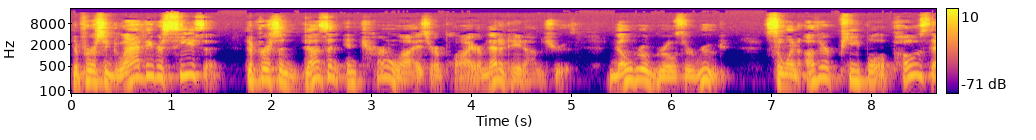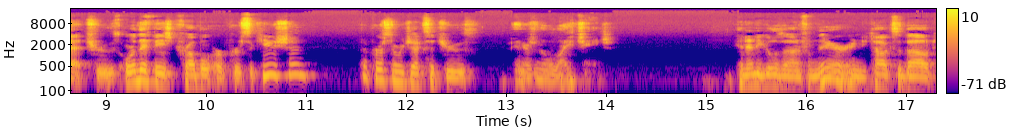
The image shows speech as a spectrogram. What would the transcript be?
the person gladly receives it, the person doesn't internalize or apply or meditate on the truth. No real growth or root. So when other people oppose that truth or they face trouble or persecution, the person rejects the truth and there's no life change. And then he goes on from there and he talks about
